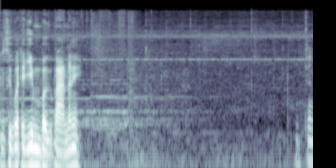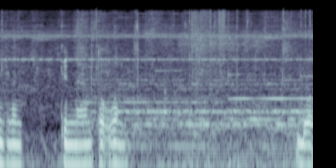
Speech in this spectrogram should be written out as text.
รู้สึกว่าจะยิ้มเบิกบานนะนี่เพื่อนกำลังกินน้ำตัวอ้วนบวม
